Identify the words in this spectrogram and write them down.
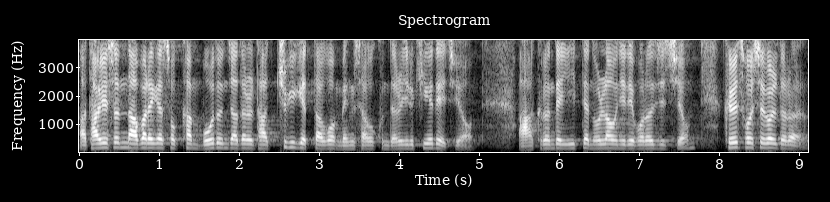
아, 다윗은 나발에게 속한 모든 자들을 다 죽이겠다고 맹세하고 군대를 일으키게 되지요. 아, 그런데 이때 놀라운 일이 벌어지죠. 그 소식을 들은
